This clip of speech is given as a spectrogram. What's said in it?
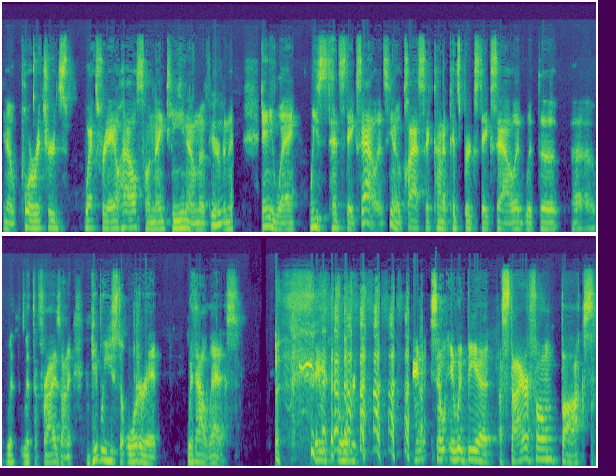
You know, Poor Richard's Wexford Ale House on 19. I don't know if you've ever been there. Anyway, we used to had steak salads. You know, classic kind of Pittsburgh steak salad with the uh, with with the fries on it. And people used to order it without lettuce. They would order, and so it would be a, a styrofoam box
